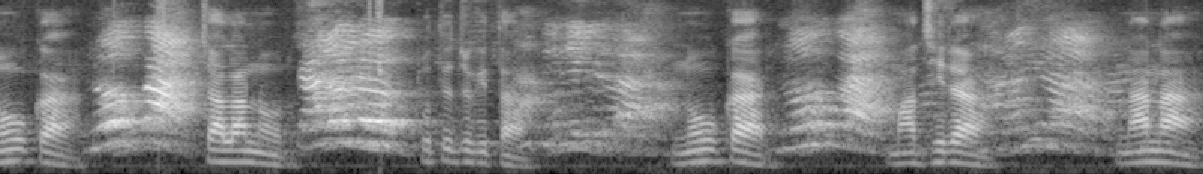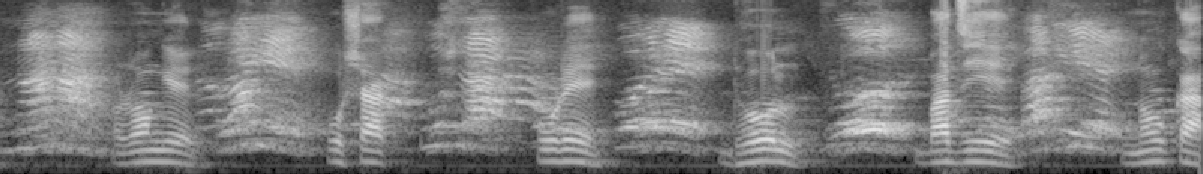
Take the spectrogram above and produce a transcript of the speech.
নৌকা চালানোর প্রতিযোগিতা। নৌকার মাঝিরা নানা রঙের পোশাক পরে ঢোল বাজিয়ে নৌকা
